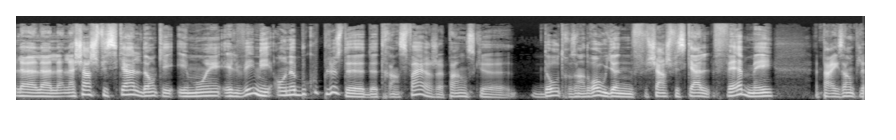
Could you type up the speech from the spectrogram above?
la, charge fiscale, donc, est, moins élevée, mais on a beaucoup plus de, transferts, je pense, que d'autres endroits où il y a une charge fiscale faible, mais, par exemple,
